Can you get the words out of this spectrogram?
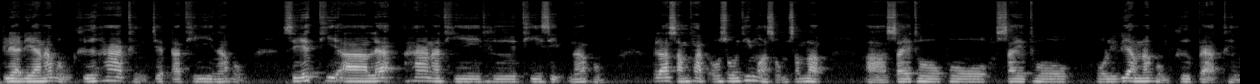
เกลียเดียนะผมคือ 5-7 นาทีนะผม CSTR และ 5 นาทีคือ T10 นะผม เวลาสัมผัสโอโซนที่เหมาะสมสำหรับไซโทโพไซโท โพลิเดียมนะผมคือ 8 ถึง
